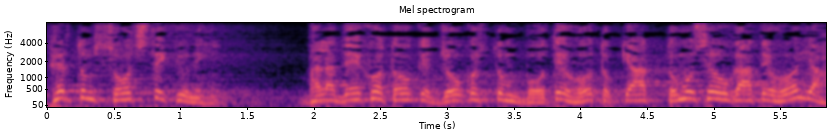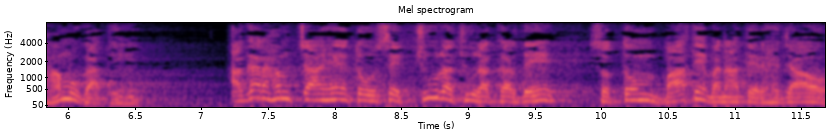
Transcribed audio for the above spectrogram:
پھر تم سوچتے کیوں نہیں؟ بھلا دیکھو تو کہ جو کچھ تم بوتے ہو تو کیا تم اسے اگاتے ہو یا ہم اگاتے ہیں؟ اگر ہم چاہیں تو اسے چورا چورا کر دیں، سو تم باتیں بناتے رہ جاؤ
